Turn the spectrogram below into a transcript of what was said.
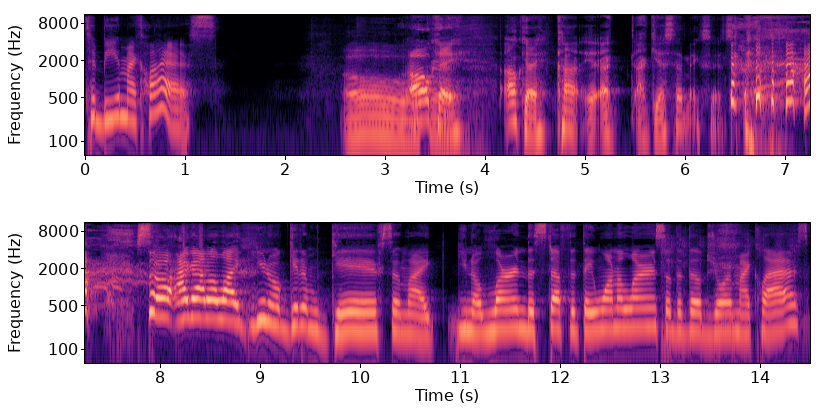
to be in my class. Oh. Okay. Okay. Con- I, I guess that makes sense. So I gotta like, you know, get them gifts and like, you know, learn the stuff that they want to learn so that they'll join my class.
